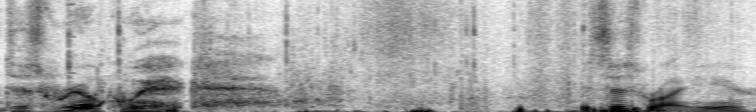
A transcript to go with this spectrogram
Just real quick. It's just right here.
